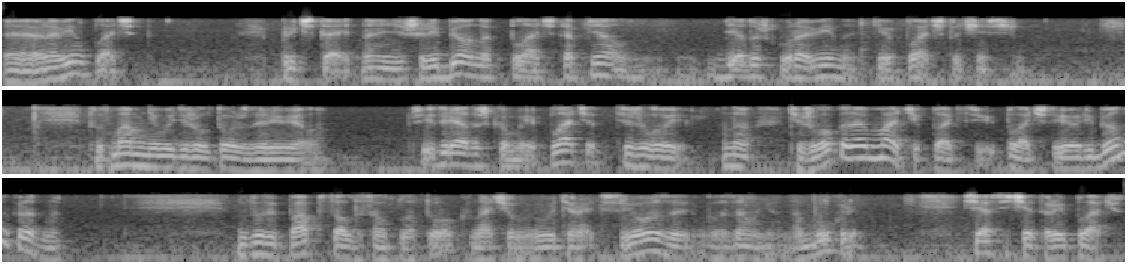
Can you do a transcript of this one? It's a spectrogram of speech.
э, Равин плачет. Причитает, знаешь, ребенок плачет, обнял дедушку Равина и плачет очень сильно. Тут мама не выдержала, тоже заревела сидит рядышком и плачет тяжело. Она тяжело, когда мальчик плачет, плачет ее ребенок родной. Ну, тут и папа стал, достал платок, начал вытирать слезы, глаза у него набухли. Сейчас все четверо и плачут.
